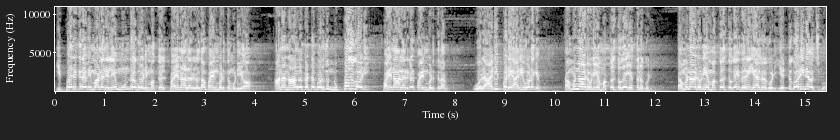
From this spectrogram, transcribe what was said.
இப்ப இருக்கிற விமான நிலையம் மூன்றரை கோடி மக்கள் பயனாளர்கள் தான் பயன்படுத்த முடியும். ஆனா நாங்க கட்ட போறது முப்பது கோடி. பயனாளர்கள் பயன்படுத்தலாம். ஒரு அடிப்படை அறிவோட கேட்போம். தமிழ்நாடுடைய மக்கள் தொகை எத்தனை கோடி? தமிழ்நாடுடைய மக்கள் தொகை வெறும் ஏழரை கோடி. எட்டு கோடினே வச்சுக்கோ.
